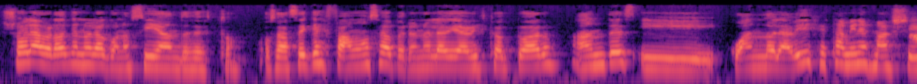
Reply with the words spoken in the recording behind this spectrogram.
Yo la verdad que no la conocía antes de esto. O sea, sé que es famosa, pero no la había visto actuar antes. Y cuando la vi dije, esta también es Magic.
